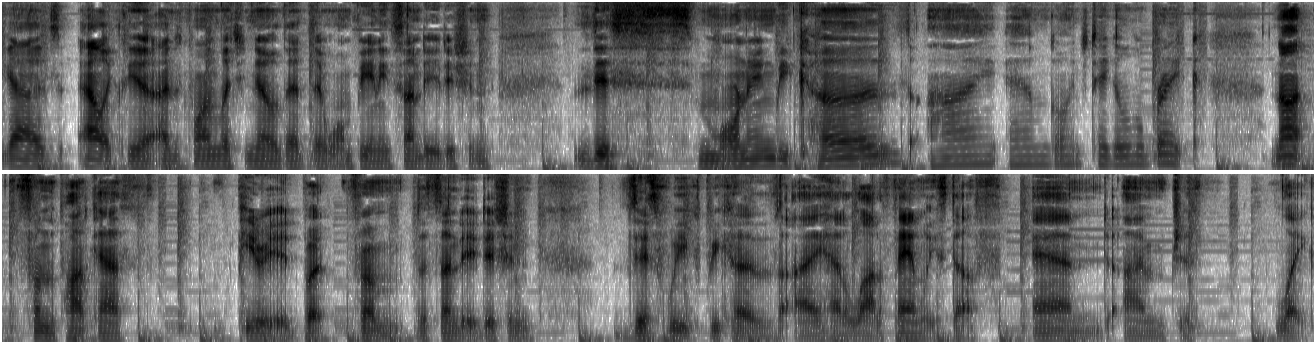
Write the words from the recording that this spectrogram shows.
guys, Alex here. I just want to let you know that there won't be any Sunday edition this morning because I am going to take a little break. Not from the podcast, period, but from the Sunday edition this week because I had a lot of family stuff and I'm just like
